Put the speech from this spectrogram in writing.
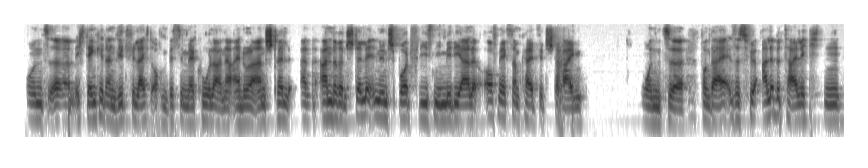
Und äh, ich denke, dann wird vielleicht auch ein bisschen mehr Kohle an der einen oder anderen Stelle in den Sport fließen. Die mediale Aufmerksamkeit wird steigen. Und äh, von daher ist es für alle Beteiligten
